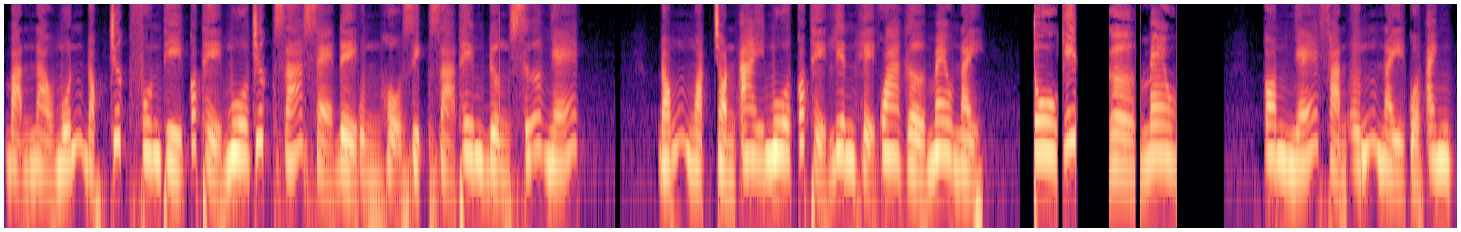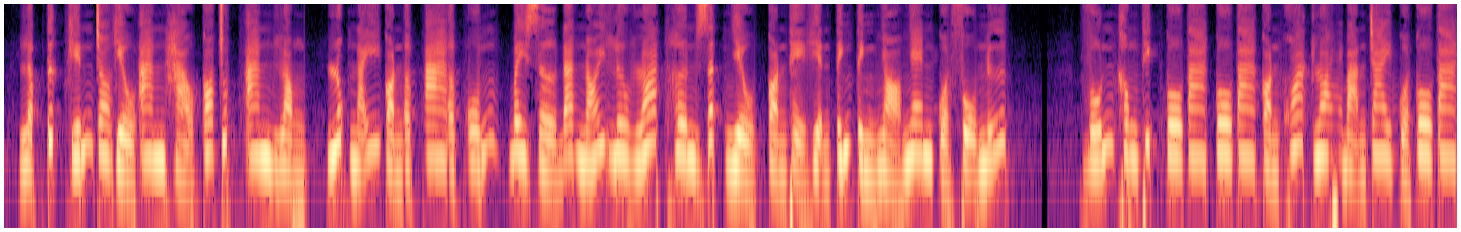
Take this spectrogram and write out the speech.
Bạn nào muốn đọc trước phun thì có thể mua trước giá rẻ để ủng hộ dịch giả thêm đường sữa nhé. Đóng ngoặc tròn ai mua có thể liên hệ qua Gmail này. Tu Kít Gmail. Con nhé phản ứng này của anh lập tức khiến cho Kiều An Hảo có chút an lòng. Lúc nãy còn ập a ập uống, bây giờ đã nói lưu loát hơn rất nhiều, còn thể hiện tính tình nhỏ nhen của phụ nữ. Vốn không thích cô ta, cô ta còn khoác loa bạn trai của cô ta,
